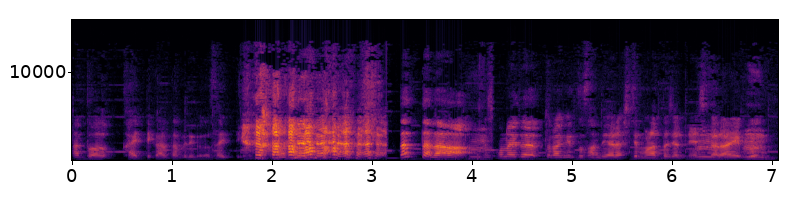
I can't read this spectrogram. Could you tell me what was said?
あとは帰ってから食べてくださいっていう。だったら、うん、この間トラゲットさんでやらせてもらったじゃないですか、うん、ライブ、うん、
